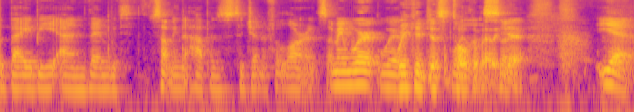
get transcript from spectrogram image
the baby and then with something that happens to Jennifer Lawrence. I mean, we're, we're We could just talk about so- it. Yeah, yeah,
